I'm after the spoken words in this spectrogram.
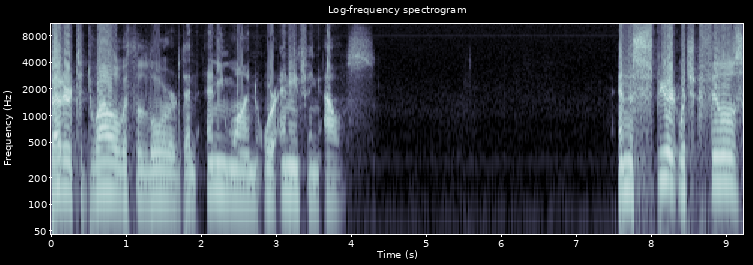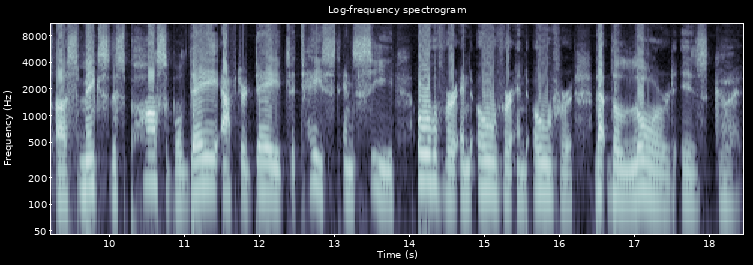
better to dwell with the Lord than anyone or anything else. And the Spirit which fills us makes this possible day after day to taste and see over and over and over that the Lord is good.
